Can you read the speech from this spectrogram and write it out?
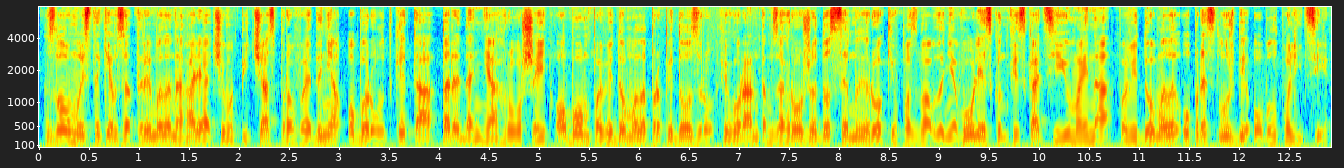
Зловмисників затримали на гарячому під час проведення оборудки та передання грошей. Обом повідомили про підозру. Фігурантам загрожує до семи років позбавлення волі з конфіскацією майна. Повідомили у прес-службі облполіції.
